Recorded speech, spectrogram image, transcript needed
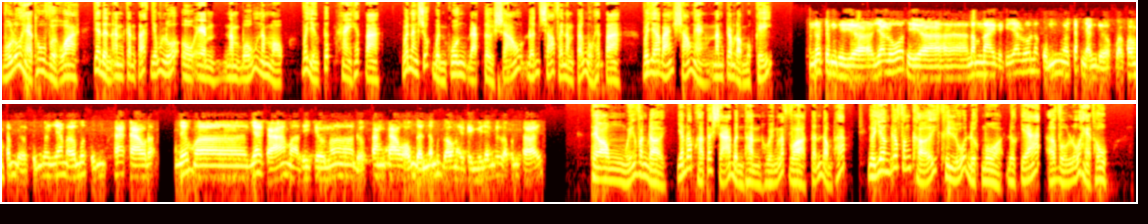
Vụ lúa hè thu vừa qua, gia đình anh canh tác giống lúa OM 5451 với diện tích 2 hecta với năng suất bình quân đạt từ 6 đến 6,5 tấn một hecta với giá bán 6.500 đồng một ký. Nói chung thì à, giá lúa thì à, năm nay thì cái giá lúa nó cũng chấp nhận được, bà con sắm được, cũng có giá mà ở mức cũng khá cao đó. Nếu mà giá cả mà thị trường nó được tăng cao ổn định ở mức độ này thì người dân rất là phấn khởi. Theo ông Nguyễn Văn Đời, Giám đốc Hợp tác xã Bình Thành, huyện Lấp Vò, tỉnh Đồng Tháp, người dân rất phấn khởi khi lúa được mùa, được giá ở vụ lúa hè thu.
